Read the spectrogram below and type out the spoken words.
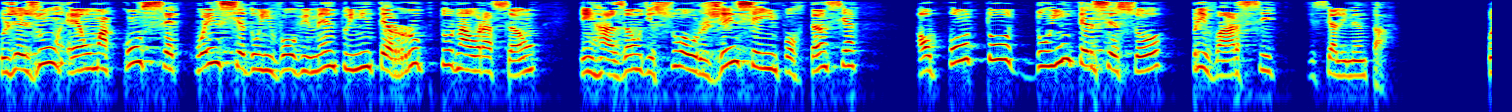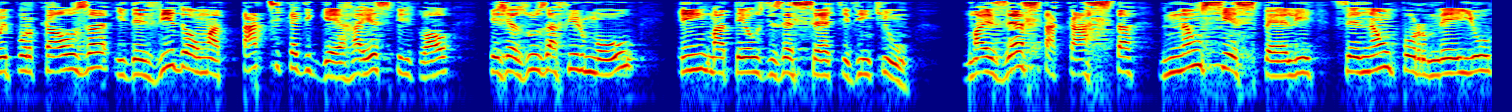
O jejum é uma consequência do envolvimento ininterrupto na oração, em razão de sua urgência e importância, ao ponto do intercessor privar-se de se alimentar. Foi por causa e devido a uma tática de guerra espiritual que Jesus afirmou em Mateus 17, 21. Mas esta casta não se expele senão por meio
